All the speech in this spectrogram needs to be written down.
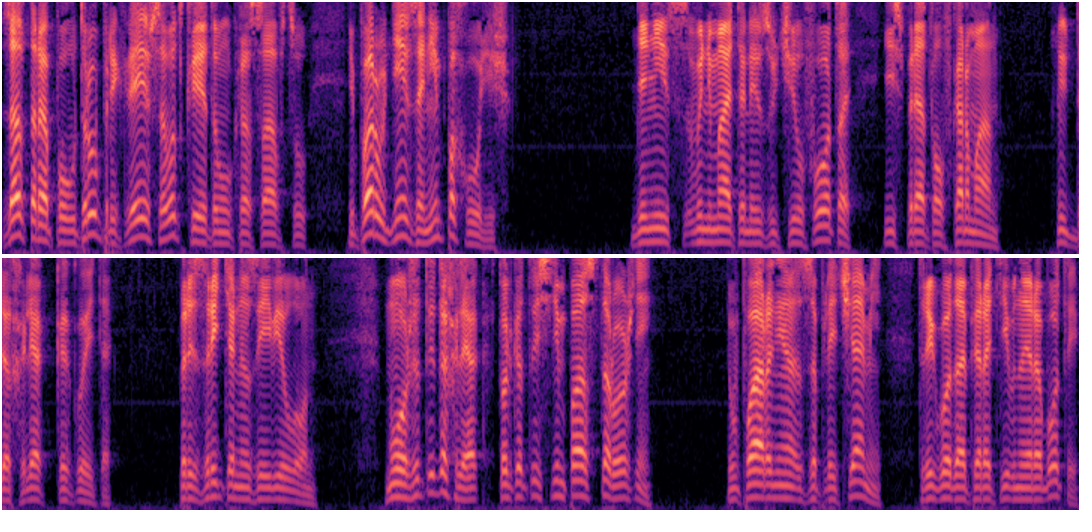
Завтра поутру приклеишься вот к этому красавцу и пару дней за ним походишь. Денис внимательно изучил фото и спрятал в карман. Дохляк какой-то. Презрительно заявил он. Может и дохляк, только ты с ним поосторожней. У парня за плечами три года оперативной работы.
